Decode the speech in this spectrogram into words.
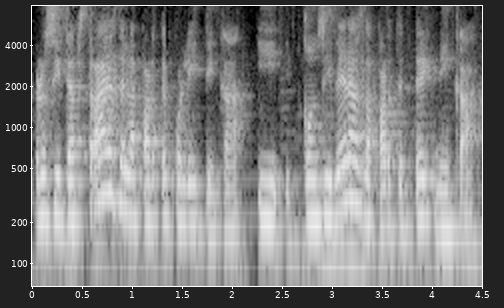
Pero si te abstraes de la parte política y consideras la parte técnica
